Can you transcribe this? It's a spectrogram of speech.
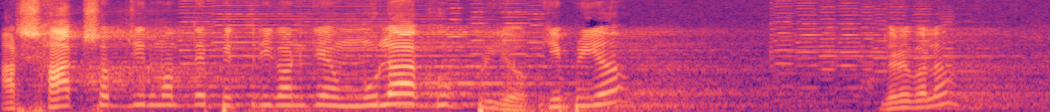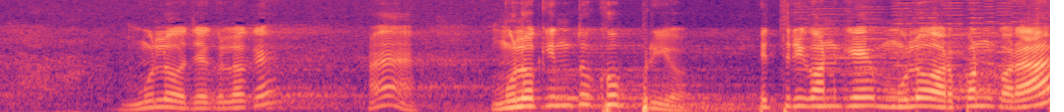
আর শাক সবজির মধ্যে পিতৃগণকে মূলা খুব প্রিয়। কি প্রিয়? ধরে বলো। মূলো যেগুলোকে হ্যাঁ? মূলো কিন্তু খুব প্রিয়। পিতৃগণকে মূলো অর্পণ করা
